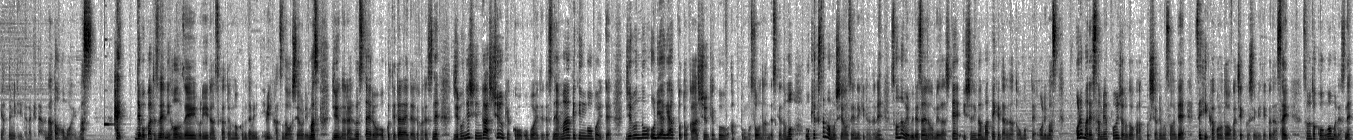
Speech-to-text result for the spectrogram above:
やってみていただけたらなと思います。はい。で、僕はですね、日本全員フリーランス化という目標のために日々活動しております。自由なライフスタイルを送っていただいたりとかですね、自分自身が集客を覚えてですね、マーケティングを覚えて、自分の売上アップとか集客アップもそうなんですけども、お客様も幸せにできるようなね、そんなウェブデザイナーを目指して一緒に頑張っていけたらなと思っております。これまで300本以上の動画アップしておりますので、ぜひ過去の動画チェックしてみてください。それと今後もですね、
